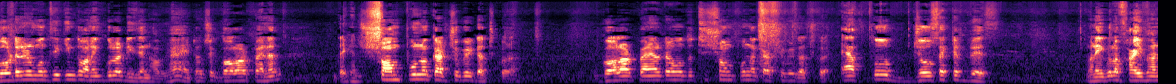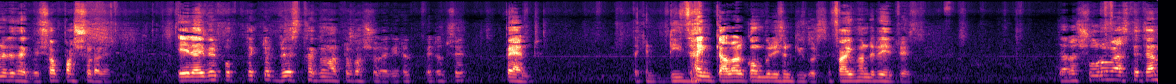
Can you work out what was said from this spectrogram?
গোল্ডেনের মধ্যে কিন্তু অনেকগুলো ডিজাইন হবে হ্যাঁ? এটা হচ্ছে গলার প্যানেল দেখেন সম্পূর্ণ কারচুপির কাজ করা। গলার প্যানেলটার মধ্যে হচ্ছে সম্পূর্ণ কারচুপির কাজ করা। এত জোস একটা ড্রেস মানে এগুলো ফাইভ হান্ড্রেডে থাকবে, সব পাঁচশো টাকা এই লাইভের প্রত্যেকটা ড্রেস থাকবে মাত্র পাঁচশো টাকা এটা এটা হচ্ছে প্যান্ট। দেখেন ডিজাইন কালার কম্বিনেশন কি করছে? ফাইভ হান্ড্রেড এই ড্রেস যারা শোরুমে আসতে চান,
